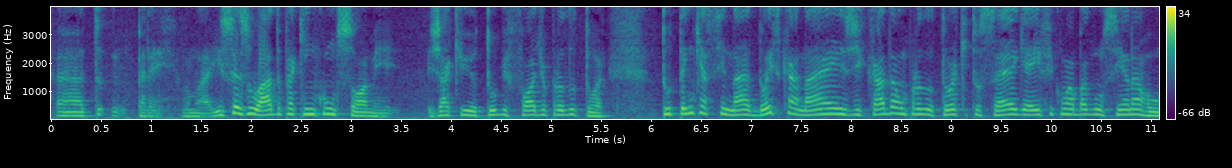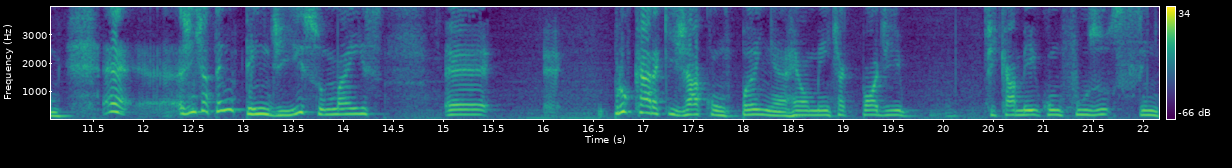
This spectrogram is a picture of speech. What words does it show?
Uh, tu, peraí, vamos lá. Isso é zoado para quem consome, já que o YouTube fode o produtor. Tu tem que assinar dois canais de cada um produtor que tu segue, aí fica uma baguncinha na home. É, a gente até entende isso, mas. É, pro cara que já acompanha, realmente pode ficar meio confuso, sim.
